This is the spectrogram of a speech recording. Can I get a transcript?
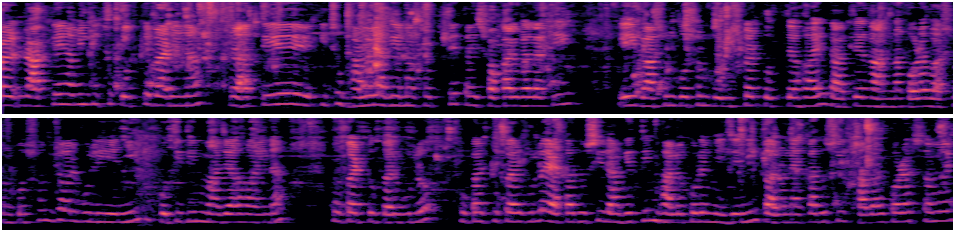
সকাল রাতে আমি কিছু করতে পারি না। রাতে কিছু ভালো লাগে না করতে, তাই সকালবেলাতেই এই বাসন কোসন পরিষ্কার করতে হয়। রাতে রান্না করা বাসন কোসন জল বুলিয়ে নিই। প্রতিদিন মাজা হয় না কুকার টুকারগুলো। কুকার টুকারগুলো একাদশীর আগের দিন ভালো করে মেজে নিই, কারণ একাদশীর খাবার করার সময়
